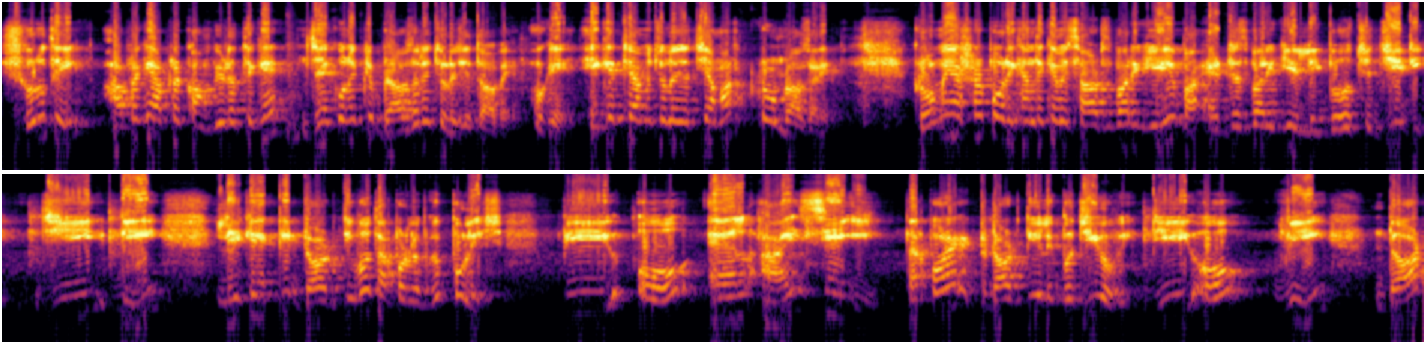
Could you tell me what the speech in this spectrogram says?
শুরুতেই আপনাকে আপনার কম্পিউটার থেকে যে কোনো একটি ব্রাউজারে চলে যেতে হবে। ওকে, এক্ষেত্রে আমি চলে যাচ্ছি আমার ক্রোম ব্রাউজারে ক্রোমে আসার পর এখান থেকে আমি সার্চ বারে গিয়ে বা অ্যাড্রেস বারে গিয়ে লিখব হচ্ছে জিডি জিডি লিখে একটি ডট দিব, তারপর লিখব police P O L I C E তারপরে একটা ডট দিয়ে লিখব জিওভি জিও ভি ডট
